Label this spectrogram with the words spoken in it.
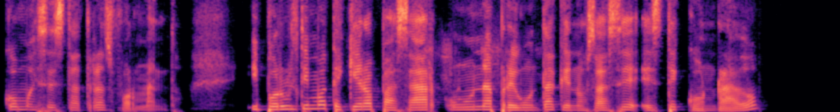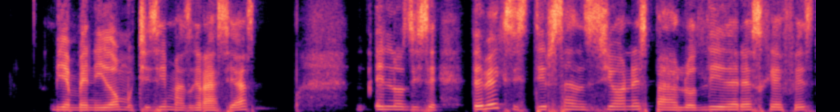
cómo se está transformando. Y por último, te quiero pasar una pregunta que nos hace este Conrado. Bienvenido, muchísimas gracias. Él nos dice, debe existir sanciones para los líderes jefes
